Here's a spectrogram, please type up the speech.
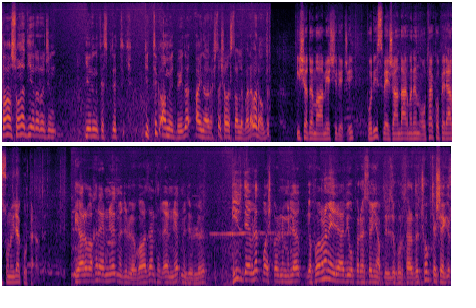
Daha sonra diğer aracın yerini tespit ettik. Gittik Ahmet Bey'i de aynı araçta şahıslarla beraber aldık. İş adamı Ahmet Şireci, polis ve jandarmanın ortak operasyonuyla kurtarıldı. Diyarbakır Emniyet Müdürlüğü, Gaziantep Emniyet Müdürlüğü bir devlet başkanının bile yapamayacağı bir operasyon yaptı, bizi kurtardı. Çok teşekkür.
